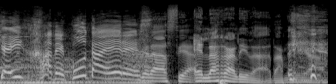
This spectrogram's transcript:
¡Qué hija de puta eres! Gracias. Es la realidad, amiga.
